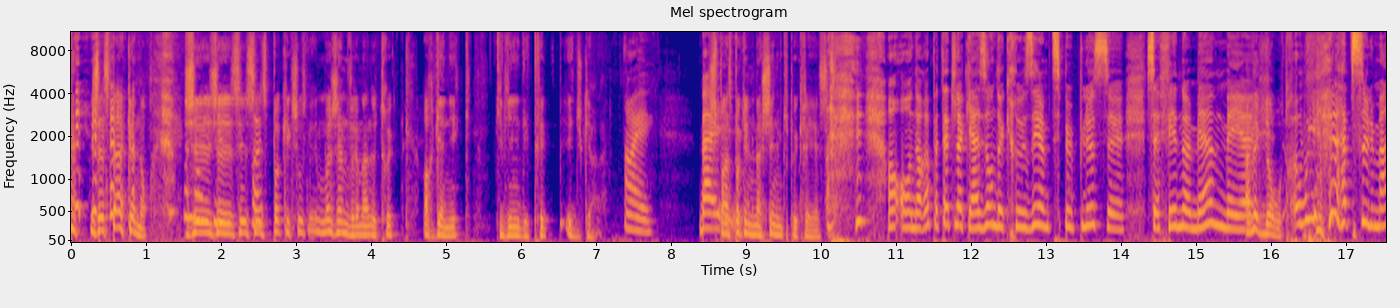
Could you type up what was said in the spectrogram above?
J'espère que non. Je, je, c'est pas quelque chose. Moi, j'aime vraiment le truc organique qui vient des tripes et du cœur. Ouais. Ben, je pense pas qu'il y ait une machine qui peut créer ça. on, aura peut-être l'occasion de creuser un petit peu plus euh, ce phénomène, mais... Euh, Avec d'autres. Oui, absolument.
